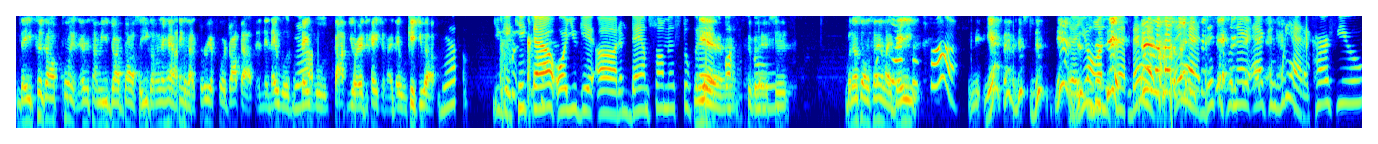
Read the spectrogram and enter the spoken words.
They took off points every time you dropped off, so you can only have I think like three or four dropouts, and then they will they will stop your education, like they will kick you out. Yep. You get kicked out, or you get uh them damn summons, stupid yeah, ass fucking stupid school. ass shit. But that's what I'm saying. Like What they, the fuck? yeah, baby, this, this, yeah, Yeah, this, you don't this shit. understand. They had they had disciplinary actions. We had a curfew,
